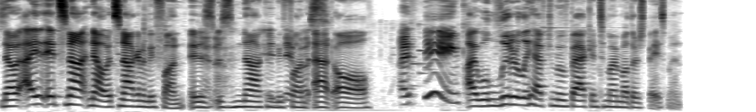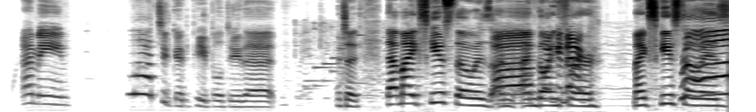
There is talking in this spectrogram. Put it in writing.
No, I, it's not. No, it's not going to be fun. It is. no. It's not going to be fun never- at all. I think. I will literally have to move back into my mother's basement. I mean, lots of good people do that. Which I, that my excuse though is I'm, Uh, I'm going for duck. my excuse though is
